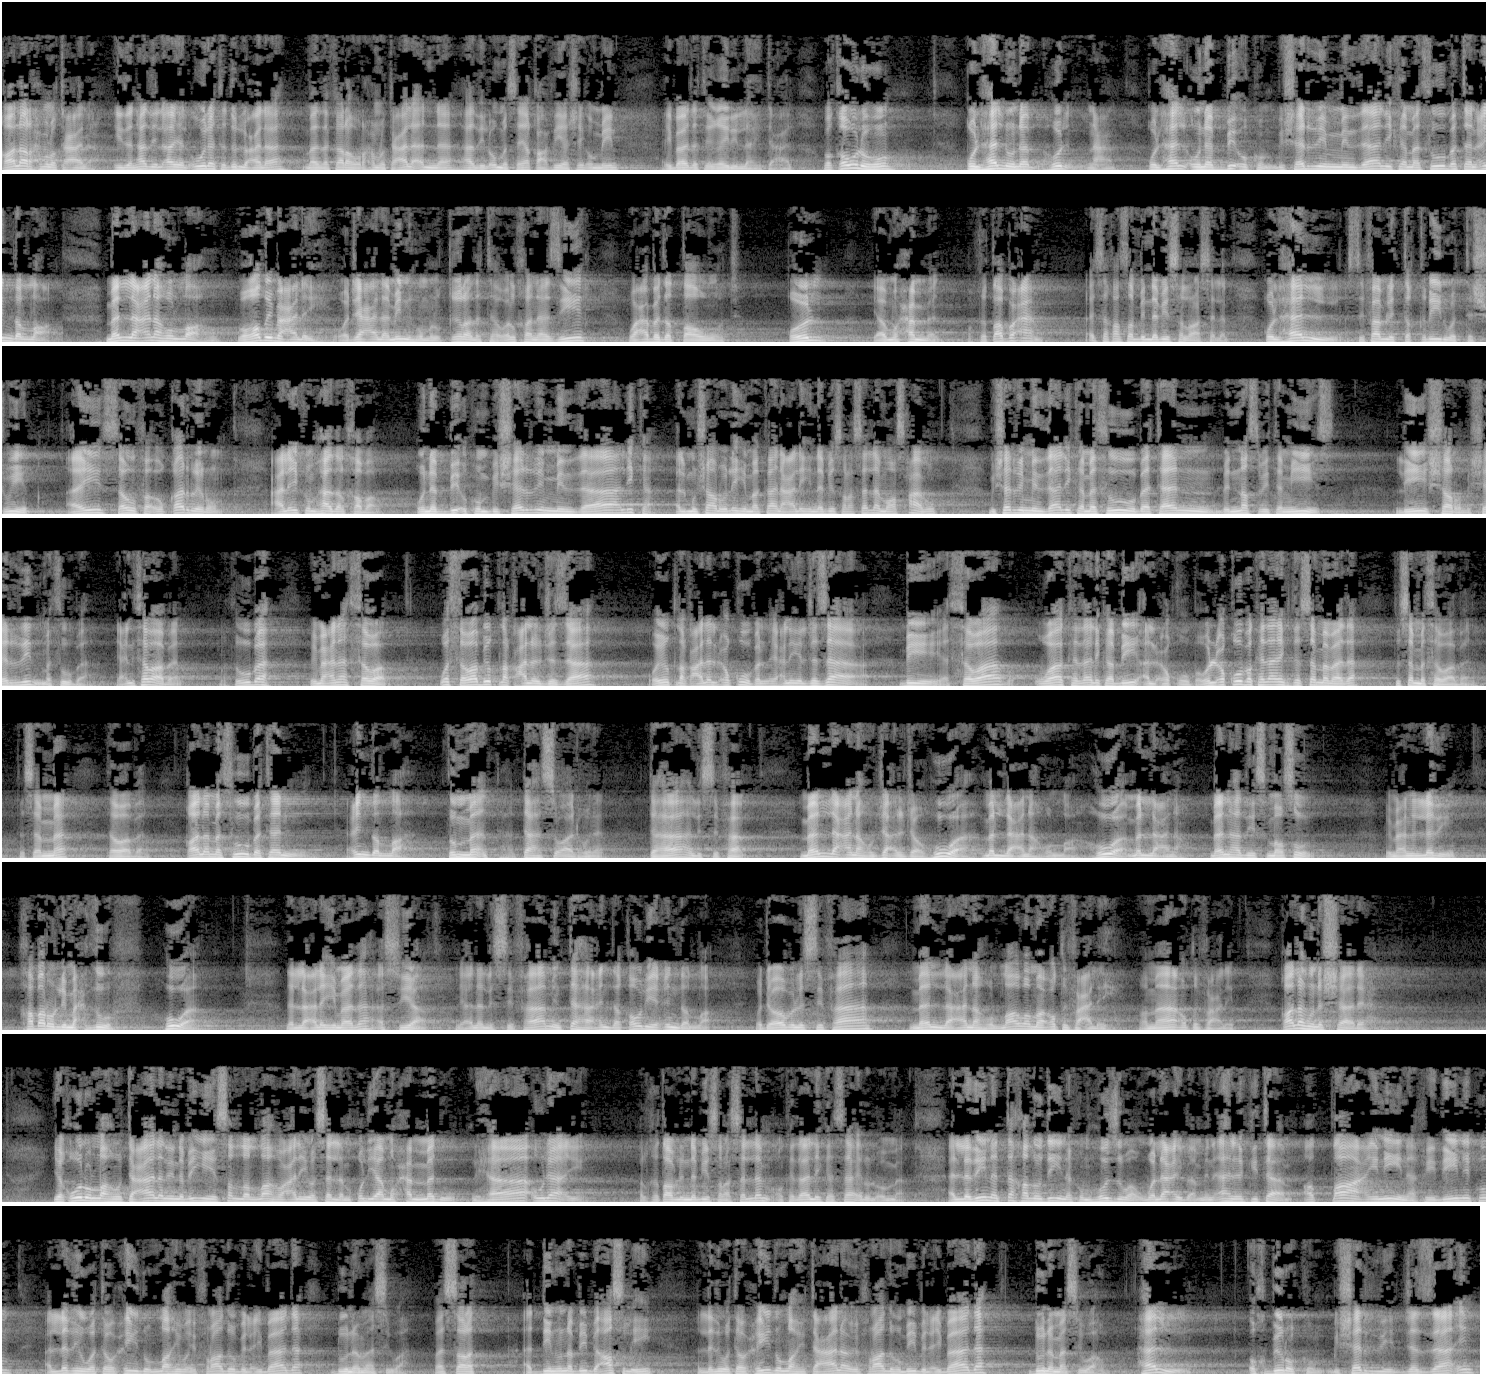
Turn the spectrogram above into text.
قال رحمه الله تعالى اذا هذه الآية الأولى تدل على ما ذكره رحمه الله تعالى أن هذه الأمة سيقع فيها شيء من عبادة غير الله تعالى. وقوله قل هل ننب هل نعم. قل هل أنبئكم بشر من ذلك مثوبة عند الله؟ من لعنه الله وغضب عليه وجعل منهم القردة والخنازير وعبد الطاغوت. قل يا محمد وخطاب عام ليس خاصا بالنبي صلى الله عليه وسلم. قل هل استفهام للتقرير والتشويق؟ أي سوف أقرر عليكم هذا الخبر. أنبئكم بشر من ذلك المشار إليه ما كان عليه النبي صلى الله عليه وسلم وأصحابه. بشر من ذلك مثوبة بالنصب تمييز لشر بشر مثوبة يعني ثوابا مثوبة بمعنى الثواب والثواب يطلق على الجزاء ويطلق على العقوبة يعني الجزاء بالثواب وكذلك بالعقوبة والعقوبة كذلك تسمى ماذا؟ تسمى ثوابا تسمى ثوابا. قال مثوبة عند الله ثم انتهى السؤال هنا انتهى الاستفهام. من لعنه جاء الجواب هو من لعنه الله هو من لعنه من هذه اسم موصول بمعنى الذي خبر لمحذوف هو دل عليه ماذا السياق لأن الاستفهام انتهى عند قوله عند الله وجواب الاستفهام من لعنه الله وما عطف عليه وما عطف عليه قال هنا الشارح يقول الله تعالى لنبيه صلى الله عليه وسلم قل يا محمد لهؤلاء الخطاب للنبي صلى الله عليه وسلم وكذلك سائر الأمة. الذين اتخذوا دينكم هزوا ولعبا من أهل الكتاب الطاعنين في دينكم الذي هو توحيد الله وإفراده بالعبادة دون ما سواه. فسرت الدين هنا بأصله الذي هو توحيد الله تعالى وإفراده به بالعبادة دون ما سواه هل أخبركم بشر جزاء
